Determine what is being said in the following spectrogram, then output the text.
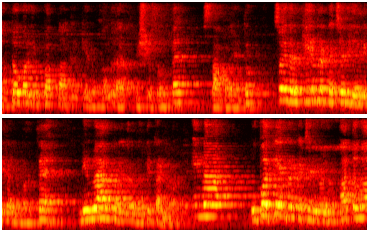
ಅಕ್ಟೋಬರ್ ಇಪ್ಪತ್ನಾಲ್ಕಕ್ಕೆ ಏನಪ್ಪ ಅಂದ್ರೆ ವಿಶ್ವಸಂಸ್ಥೆ ಸ್ಥಾಪನೆ ಆಯಿತು. ಸೊ ಇದರ ಕೇಂದ್ರ ಕಚೇರಿ ಎಲ್ಲಿ ಕಂಡು ಬರುತ್ತೆ? ನ್ಯೂಯಾರ್ಕ್ ನಗರದಲ್ಲಿ ಕಂಡು ಬರುತ್ತೆ. ಇನ್ನ ಉಪಕೇಂದ್ರ ಕಚೇರಿಗಳು ಅಥವಾ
